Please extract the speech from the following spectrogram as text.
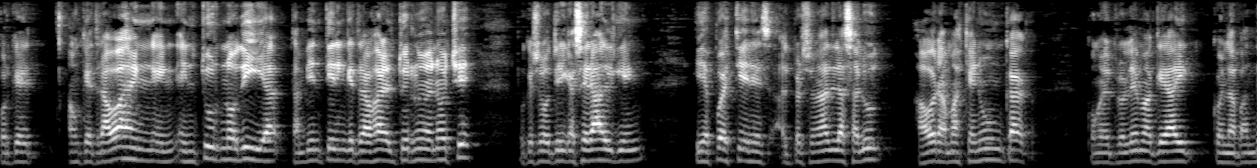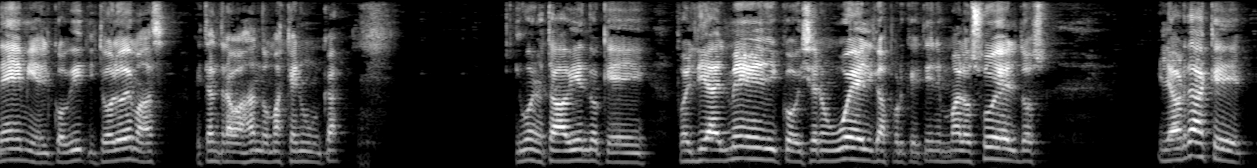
porque aunque trabajen en, turno día, también tienen que trabajar el turno de noche, porque eso lo tiene que hacer alguien. Y después tienes al personal de la salud, ahora más que nunca, con el problema que hay con la pandemia, el COVID y todo lo demás, que están trabajando más que nunca. Y bueno, estaba viendo que fue el día del médico, hicieron huelgas porque tienen malos sueldos. Y la verdad que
